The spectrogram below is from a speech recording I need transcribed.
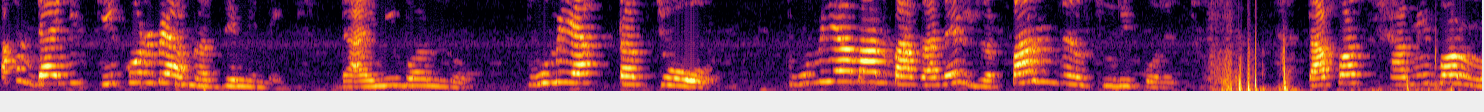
এখন ডাইনি কি করবে আমরা জেনে নেই। ডাইনি বলল, তুমি একটা চোর। তুমি আমার বাগানের রূপাঞ্জল চুরি করেছ। তারপর স্বামী বলল,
